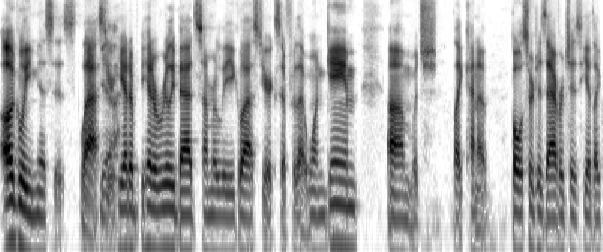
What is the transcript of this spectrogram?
ugly misses last year. He had a he had a really bad summer league last year, except for that one game, um, which like kind of bolstered his averages. He had like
